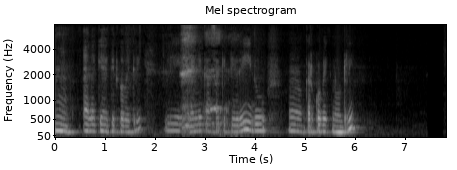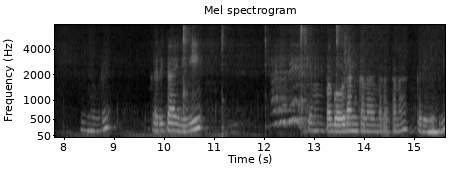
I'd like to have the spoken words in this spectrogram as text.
ಹ್ಞೂ ಏಲಕ್ಕಿ ಹಾಕಿಟ್ಕೋಬೇಕ್ರಿ. ಇಲ್ಲಿ ಎಣ್ಣೆ ಕಾಸಕ್ಕೆ ಇಟ್ಟಿವ್ರಿ ಇದು ಕರ್ಕೋಬೇಕು ನೋಡ್ರಿ. ನೋಡ್ರಿ. ಕರಿತಾ ಇದ್ದೀವಿ ಕೆಂಪ ಗೋಲ್ಡನ್ ಕಲರ್ ಬರತನ ಕರಿಬೇಕ್ರಿ.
